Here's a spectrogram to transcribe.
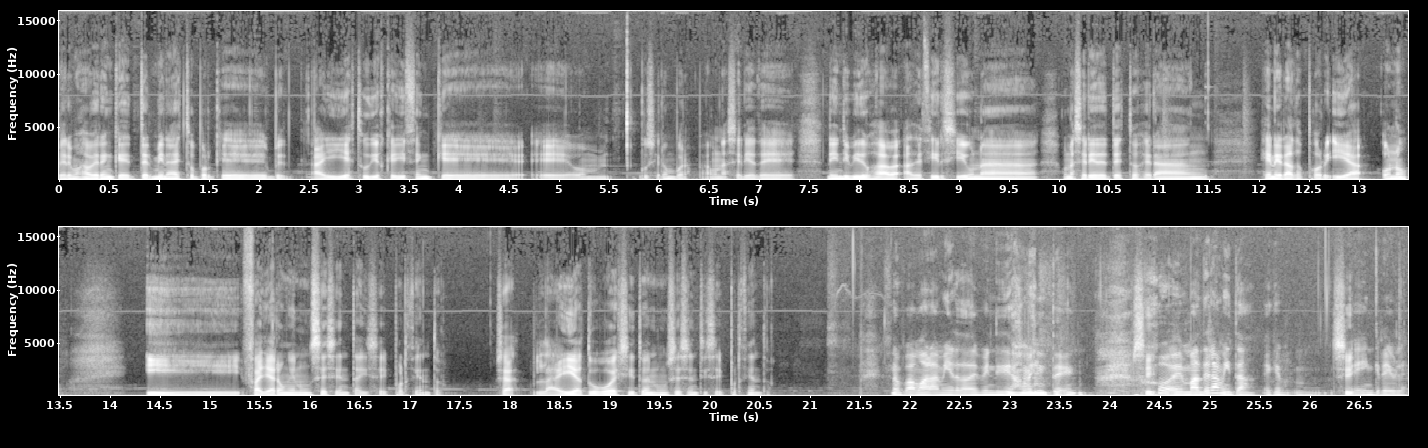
veremos a ver en qué termina esto, porque hay estudios que dicen que eh, um, pusieron bueno, a una serie de, de individuos a, a decir si una, una serie de textos eran generados por IA o no, y fallaron en un 66%. O sea, la IA tuvo éxito en un 66%. Nos vamos a la mierda, definitivamente. Sí. Joder, más de la mitad. Es que mm, Sí. es increíble.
